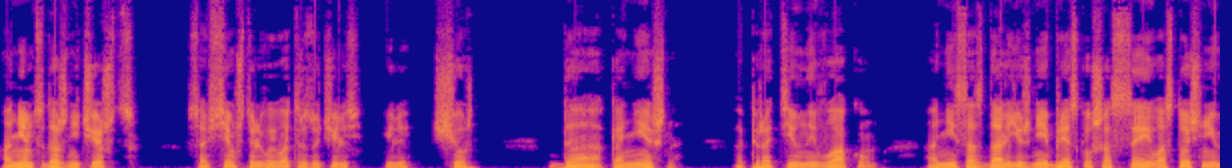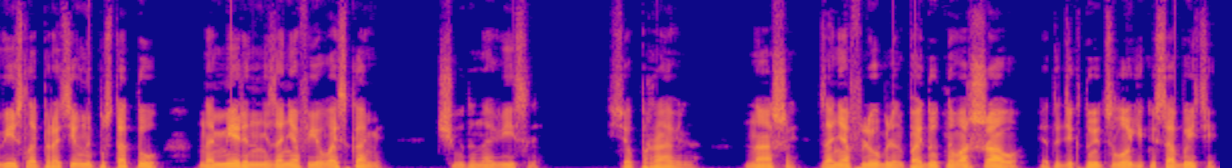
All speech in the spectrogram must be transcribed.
а немцы даже не чешутся. Совсем, что ли, воевать разучились? Или, черт, да, конечно. Оперативный вакуум. Они создали южнее Брестского шоссе и восточнее Вислы оперативную пустоту, намеренно не заняв ее войсками. Чудо нависли. Все правильно. Наши, заняв Люблин, пойдут на Варшаву. Это диктуется логикой событий.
